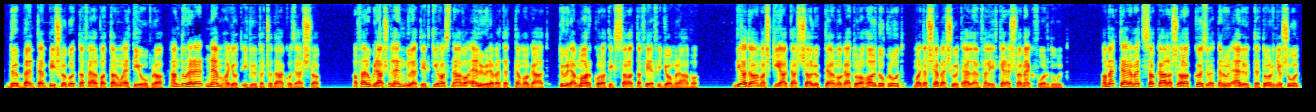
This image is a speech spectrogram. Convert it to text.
Döbbenten pislogott a felpattanó etiópra, ám Durere nem hagyott időt a csodálkozásra. A felugrás lendületét kihasználva előrevetette magát, tőre markolatig szaladt a férfi gyomrába. Diadalmas kiáltással lökte el magától a haldoklót, majd a sebesült ellenfelét keresve megfordult. A megtermett szakállas alak közvetlenül előtte tornyosult,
